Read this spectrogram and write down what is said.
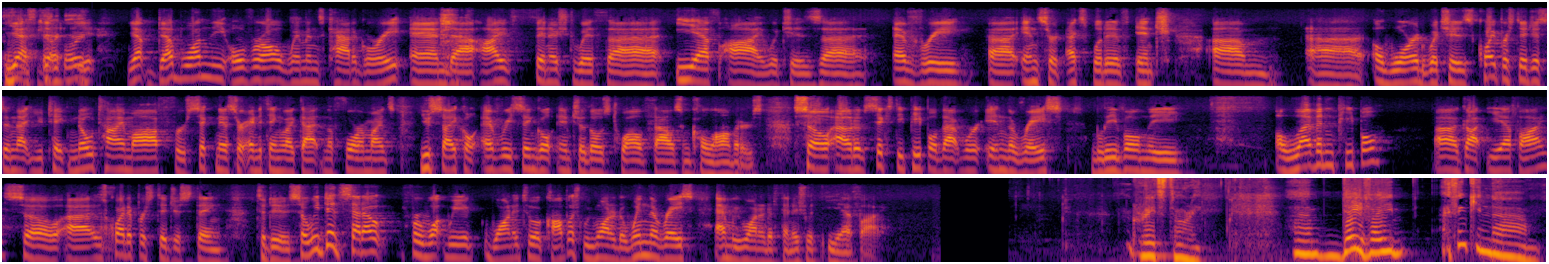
uh, yes category? De- yep, Deb won the overall women's category, and uh, I finished with uh, EFI, which is uh, every uh, insert expletive inch. Um, uh, award, which is quite prestigious in that you take no time off for sickness or anything like that in the four months. You cycle every single inch of those 12,000 kilometers. So, out of 60 people that were in the race, I believe only 11 people uh, got EFI. So, uh, it was quite a prestigious thing to do. So, we did set out for what we wanted to accomplish. We wanted to win the race and we wanted to finish with EFI. Great story. Um, Dave, I, I think in um,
